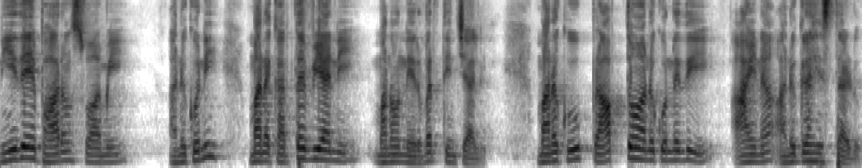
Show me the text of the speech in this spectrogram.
నీదే భారం స్వామి అనుకుని మన కర్తవ్యాన్ని మనం నిర్వర్తించాలి. మనకు ప్రాప్తం అనుకున్నది ఆయన అనుగ్రహిస్తాడు.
